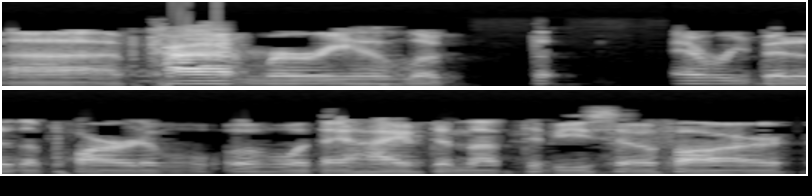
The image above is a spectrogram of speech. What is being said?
Uh Kyler Murray has looked every bit of the part of, of what they hyped him up to be so far.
